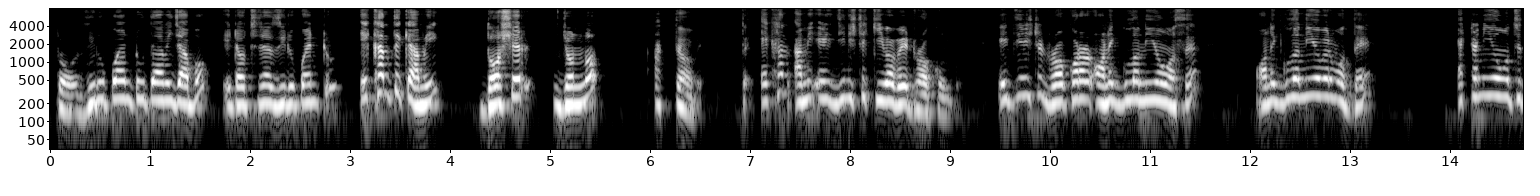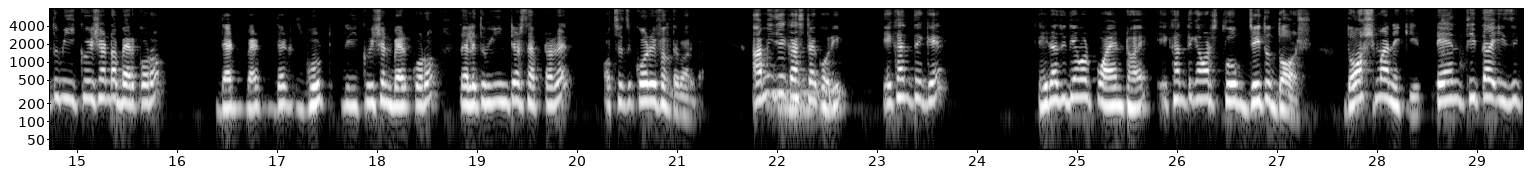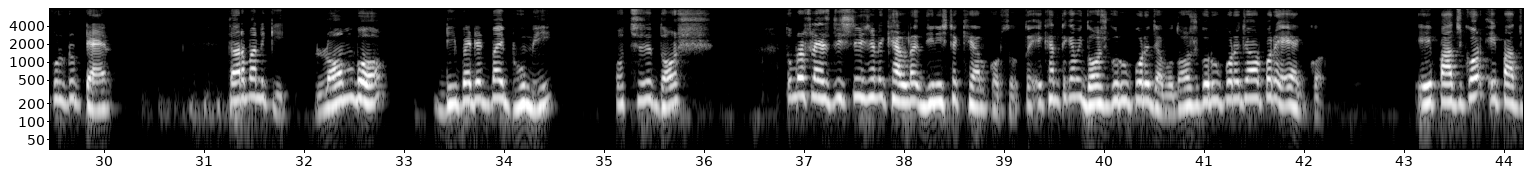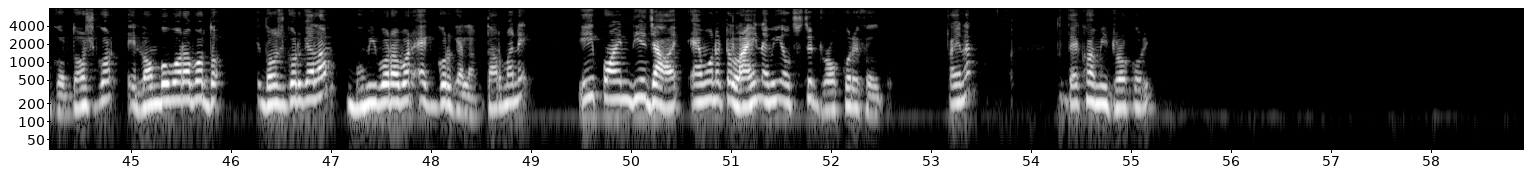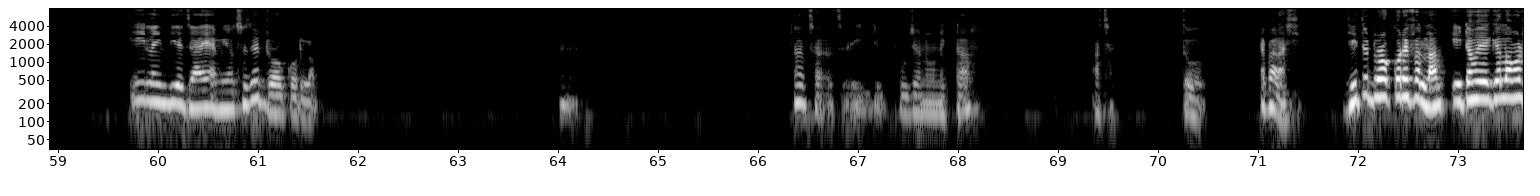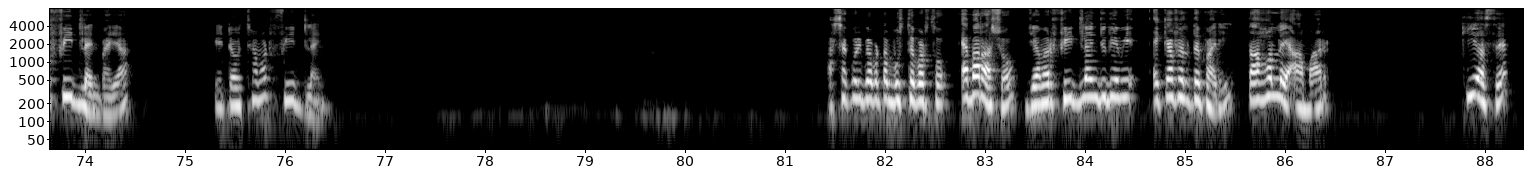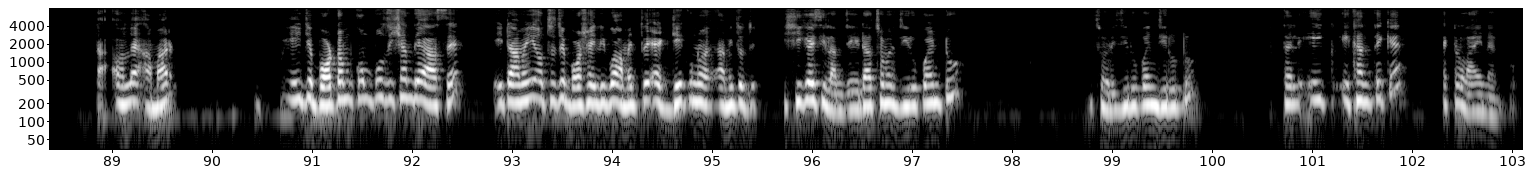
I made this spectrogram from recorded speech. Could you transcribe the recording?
তো জিরো পয়েন্ট টুতে আমি যাব, এটা হচ্ছে জিরো পয়েন্ট টু এখান থেকে আমি দশের জন্য আঁকতে হবে। তো এখান, আমি এই জিনিসটা কীভাবে ড্র করব? এই জিনিসটা ড্র করার অনেকগুলো নিয়ম আছে। অনেকগুলো নিয়মের মধ্যে একটা নিয়ম হচ্ছে তুমি ইকুয়েশনটা বের করো। That but that is good equation বের করো তাহলে তুমি ইন্টারসেপ্টারে হচ্ছে যে করে ফেলতে পারবে। আমি যে কাজটা করি এখান থেকে এটা যদি আমার পয়েন্ট হয় এখান থেকে আমার স্লোপ যেহেতু দশ দশ মানে কি? Ten theta is equal to ten তার মানে কি? লম্ব ডিভাইডেড বাই ভূমি হচ্ছে যে দশ। তোমরা ফ্ল্যাশ ডিস্টিনেশনে খেয়াল জিনিসটা খেয়াল করছ। তো এখান থেকে আমি দশ গড় উপরে যাব। দশ গড় উপরে যাওয়ার পরে এক গড়। এই পাঁচ গড় এই পাঁচ গড়। দশ গড় এই লম্ব বরাবর দশ গড় গেলাম, ভূমি বরাবর এক গড় গেলাম। তার মানে এই পয়েন্ট দিয়ে যাওয়ায় এমন একটা লাইন আমি হচ্ছে ড্র করে ফেলব। তাই না? তো দেখো আমি ড্র করি। এই লাইন দিয়ে যাই আমি হচ্ছে যে ড্র করলাম আচ্ছা আচ্ছা এই যে বোঝানো অনেক টাফ আচ্ছা তো এবার আসি। যেহেতু ড্র করে ফেললাম, এটা হয়ে গেল আমার ফিড লাইন ভাইয়া। এটা হচ্ছে আমার ফিড লাইন আশা করি ব্যাপারটা বুঝতে পারছ। এবার আসো, যে আমার ফিড লাইন যদি আমি একা ফেলতে পারি, তাহলে আমার কি আছে? তাহলে আমার এই যে বটম কম্পোজিশন দেয়া আছে, এটা আমি যে বসাই দিব। আমি তো এক যে কোনো আমি তো শিখাইছিলাম যে এটা হচ্ছে আমার zero point two sorry zero point zero two তাহলে এই এখান থেকে একটা লাইন আঁকবো।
